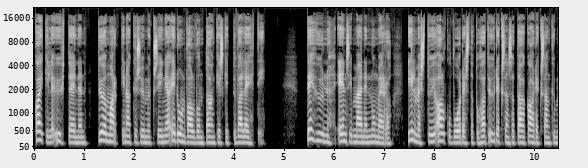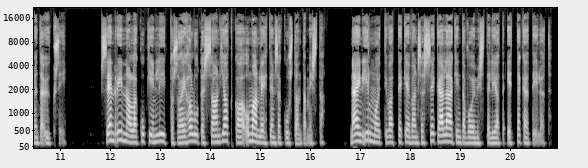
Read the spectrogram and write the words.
kaikille yhteinen työmarkkinakysymyksiin ja edunvalvontaan keskittyvä lehti. Tehyn ensimmäinen numero ilmestyi alkuvuodesta 1981. Sen rinnalla kukin liitto sai halutessaan jatkaa oman lehtensä kustantamista. Näin ilmoittivat tekevänsä sekä lääkintävoimistelijat että kätilöt.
